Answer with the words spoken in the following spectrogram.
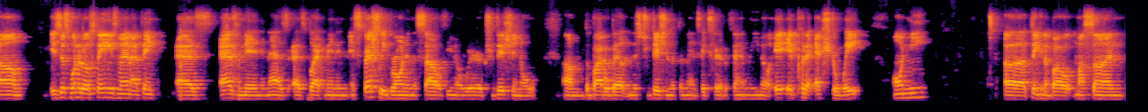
um, it's just one of those things, man. I think as as men and as as black men and especially growing in the South, you know, where traditional um, the Bible Belt and this tradition that the man takes care of the family, you know, it, it put an extra weight on me uh, thinking about my son,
